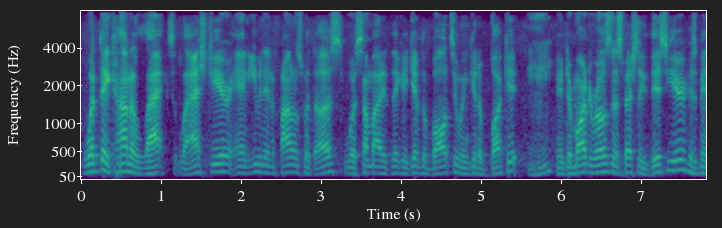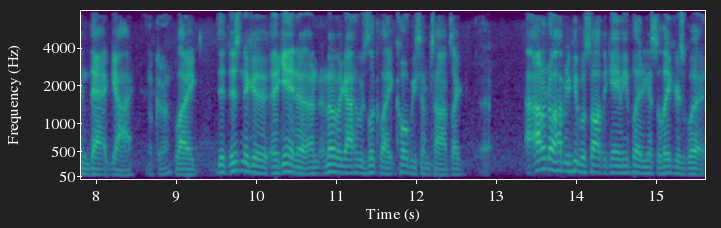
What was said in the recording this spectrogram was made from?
what they kind of lacked last year, and even in the finals with us, was somebody they could give the ball to and get a bucket. Mm-hmm. And DeMar DeRozan, especially this year, has been that guy. Okay. Like th- this nigga again, another guy who's looked like Kobe sometimes. Like uh, I I don't know how many people saw the game he played against the Lakers, but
